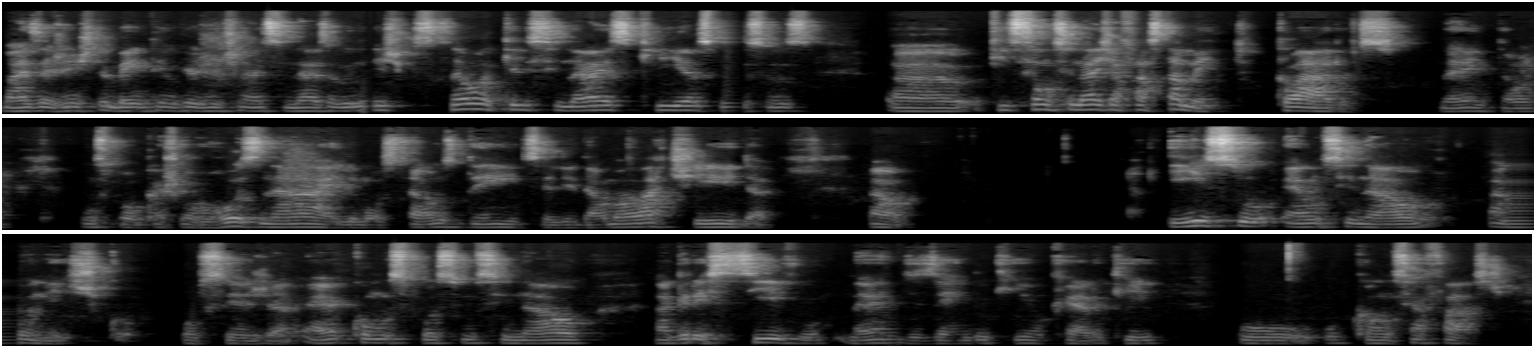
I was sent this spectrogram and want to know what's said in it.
mas a gente também tem o que a gente chama de sinais agonísticos, que são aqueles sinais que as pessoas, uh, que são sinais de afastamento, claros, né? Então, vamos supor, o cachorro rosnar, ele mostrar os dentes, ele dá uma latida. Não. Isso é um sinal agonístico, ou seja, é como se fosse um sinal agressivo, né? Dizendo que eu quero que o, o cão se afaste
